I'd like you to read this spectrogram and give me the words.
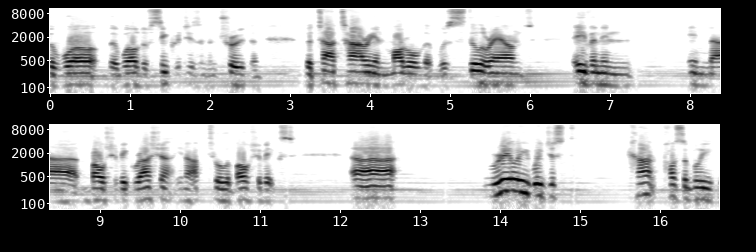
the world, the world of syncretism and truth, and the Tartarian model that was still around even in in uh, Bolshevik Russia, you know, up till the Bolsheviks. Uh, really, we just can't possibly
